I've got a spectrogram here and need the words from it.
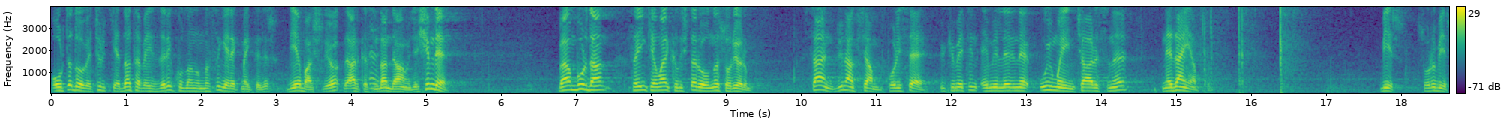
Orta Doğu ve Türkiye database'leri kullanılması gerekmektedir diye başlıyor ve arkasından devam ediyor. Şimdi ben buradan Sayın Kemal Kılıçdaroğlu'na soruyorum. Sen dün akşam polise hükümetin emirlerine uymayın çağrısını neden yaptın? Bir, soru bir.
